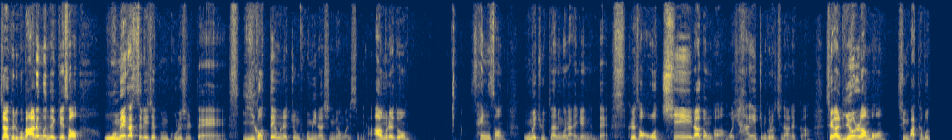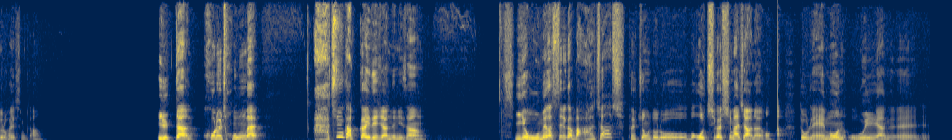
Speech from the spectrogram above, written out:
자, 그리고 많은 분들께서 오메가3 제품 고르실 때 이것 때문에 좀 고민하시는 경우가 있습니다. 아무래도 생선 몸에 좋다는 건 알겠는데 그래서 어치라던가 뭐 향이 좀 그렇진 않을까? 제가 리얼로 한번 지금 맡아보도록 하겠습니다. 일단 코를 정말 아주 가까이 되지 않는 이상 이게 오메가3가 맞아 싶을 정도로 뭐 어치가 심하지 않아요. 또 레몬 오일량을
